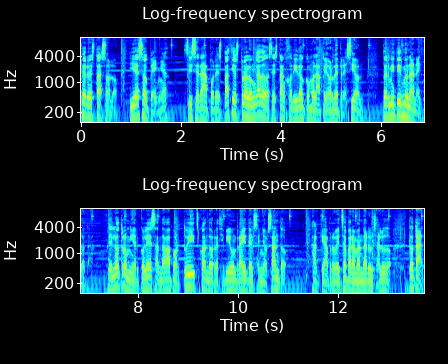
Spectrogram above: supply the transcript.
Pero está solo. ¿Y eso peña? Si se da por espacios prolongados es tan jodido como la peor depresión. Permitidme una anécdota. El otro miércoles andaba por Twitch cuando recibí un raid del señor Santo al que aprovecho para mandar un saludo. Total,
